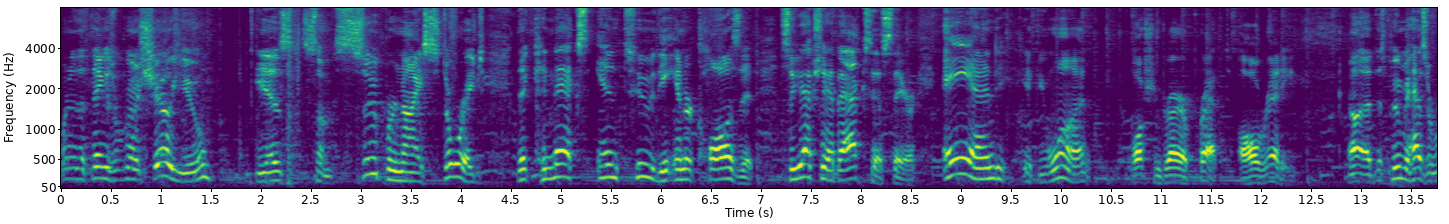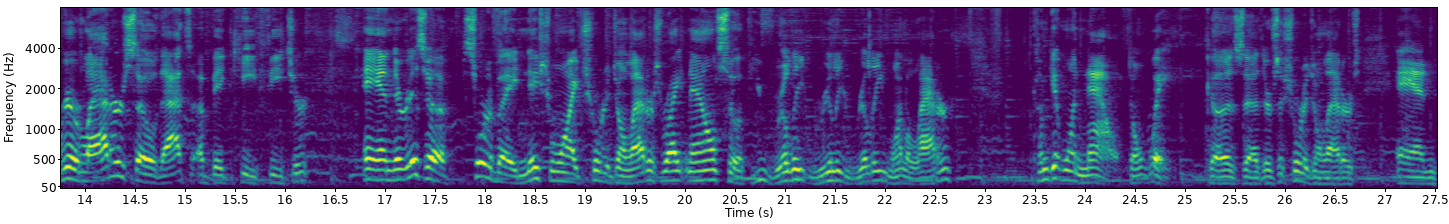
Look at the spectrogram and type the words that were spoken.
one of the things we're going to show you is some super nice storage that connects into the inner closet. So you actually have access there. And if you want, wash and dryer prepped already. Uh, this Puma has a rear ladder, so that's a big key feature. And there is a sort of a nationwide shortage on ladders right now. So if you really, really, really want a ladder, come get one now. Don't wait because uh, there's a shortage on ladders and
